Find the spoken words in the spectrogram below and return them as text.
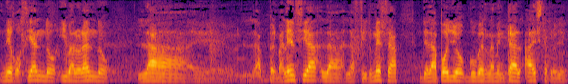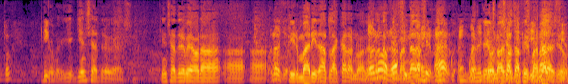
negociando y valorando la... Eh, la permanencia, la, firmeza del apoyo gubernamental a este proyecto? Digo. ¿Quién se atreve a eso? ¿Quién se atreve ahora a, firmar y dar la cara? No, no, no, no, firmar nada. no hace falta firmar nada, sino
